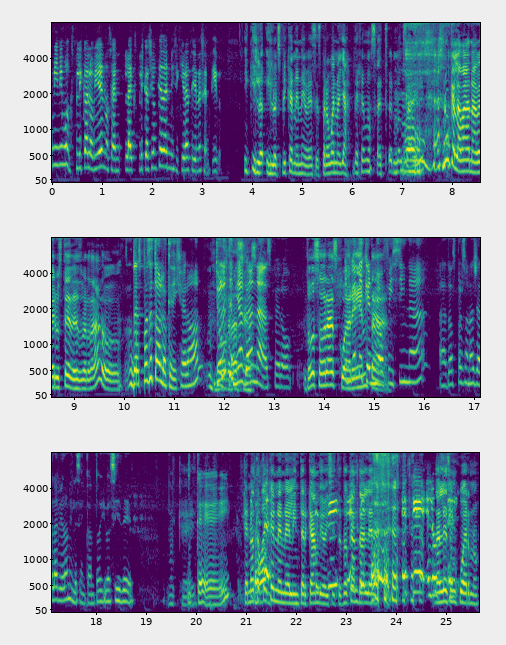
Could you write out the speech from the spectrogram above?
mínimo explícalo bien, o sea, la explicación que dan ni siquiera tiene sentido. Y, y lo, y lo explican N veces, pero bueno, ya, dejemos a Eternals ahí. Nunca la van a ver ustedes, ¿verdad? O Después de todo lo que dijeron, yo No, le tenía gracias. ganas, pero dos horas fíjate que en mi cuarenta. oficina a dos personas ya la vieron y les encantó. Yo así de, Ok. Que no te bueno. toquen en el intercambio y si te tocan, dales, Es que los- dales un el, cuerno.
